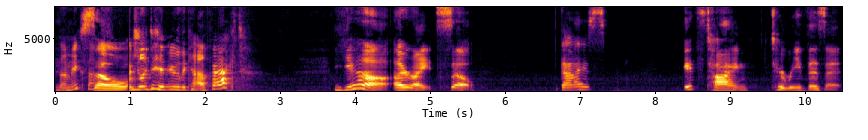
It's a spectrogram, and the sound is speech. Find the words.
that makes sense. So would you like to hit me with a cat fact? Yeah. All right. So, guys, it's time to revisit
